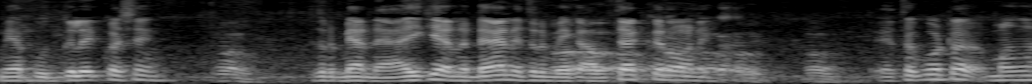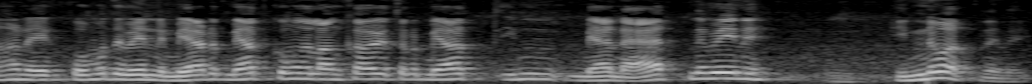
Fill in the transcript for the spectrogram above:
මෙයා පුද්ගලෙක් වශයෙන්. ඔව් ඒතර මෙයා නෑයි කියන්න බෑනේ. ඒතර මේක අත්‍යක් කරනවානේ. ඔව් එතකොට මං අහන්නේ ඒක කොහොමද වෙන්නේ? මෙයාට මෙයාත් කොහොමද ලංකාවේ ඒතර මෙයාත් ඉන්න මෙයා නෑත් නෙවෙයිනේ. ඉන්නවත් නෙවෙයි.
